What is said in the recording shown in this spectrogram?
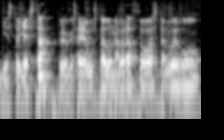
Y esto ya está. Espero que os haya gustado. Un abrazo. Hasta luego.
